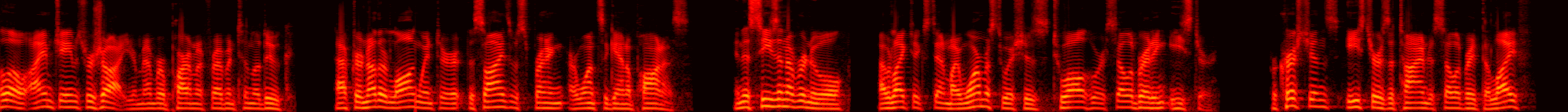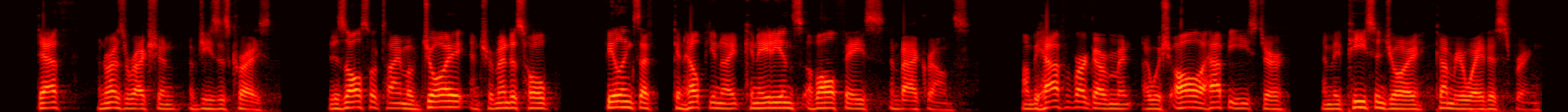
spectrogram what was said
Hello, I am James Rajotte, your Member of Parliament for Edmonton Leduc. After another long winter, the signs of spring are once again upon us. In this season of renewal, I would like to extend my warmest wishes to all who are celebrating Easter. For Christians, Easter is a time to celebrate the life, death, and resurrection of Jesus Christ. It is also a time of joy and tremendous hope, feelings that can help unite Canadians of all faiths and backgrounds. On behalf of our government, I wish all a happy Easter and may peace and joy come your way this spring.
